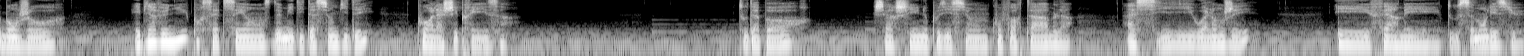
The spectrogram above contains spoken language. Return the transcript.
bonjour et bienvenue pour cette séance de méditation guidée pour lâcher prise. Tout d'abord, cherchez une position confortable, assis ou allongé, et fermez doucement les yeux.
